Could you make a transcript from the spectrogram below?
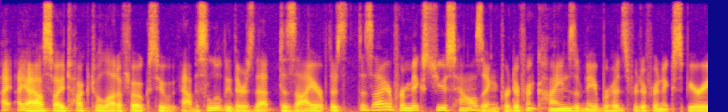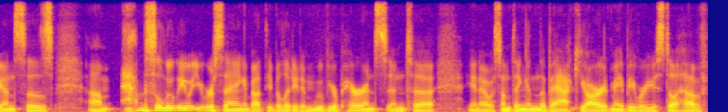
I, I, also I talk to a lot of folks who absolutely there's that desire there's desire for mixed use housing for different kinds of neighborhoods for different experiences. Um, absolutely, what you were saying about the ability to move your parents into you know something in the backyard, maybe where you still have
